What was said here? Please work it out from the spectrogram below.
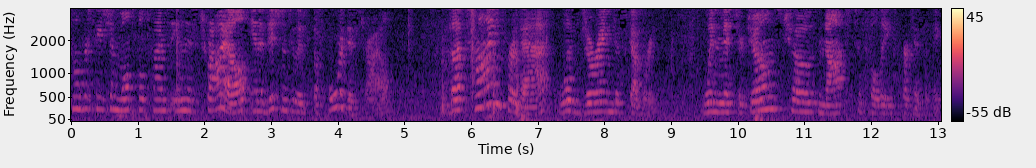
conversation multiple times in this trial, in addition to it before this trial, the time for that was during discovery, when Mr. Jones chose not to fully participate.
